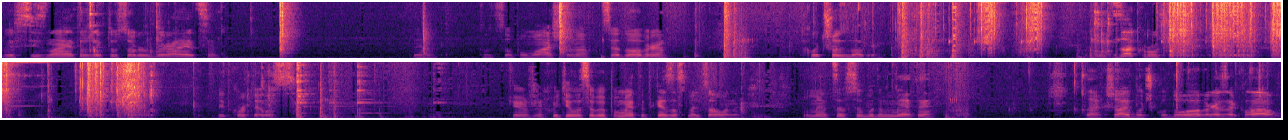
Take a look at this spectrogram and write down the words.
Ви всі знаєте вже, хто все розбирається. Так, тут все помащено. Це добре. Хоч щось добре. Тут закручуємо. Відкрутилось. Таке вже хотілося би помити, таке засмальцоване. Ми це все будемо мити. Так, шайбочку добре заклав.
